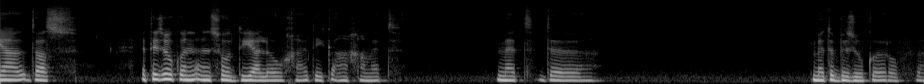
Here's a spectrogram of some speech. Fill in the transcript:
Ja, dat is, het is ook een, een soort dialoog hè, die ik aanga met, met, de, met de bezoeker of eh,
